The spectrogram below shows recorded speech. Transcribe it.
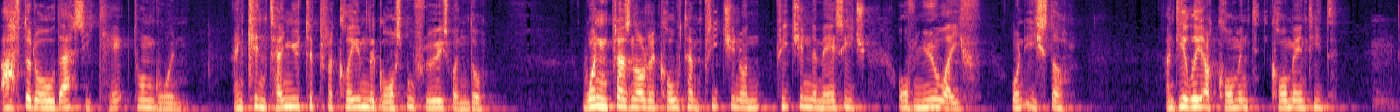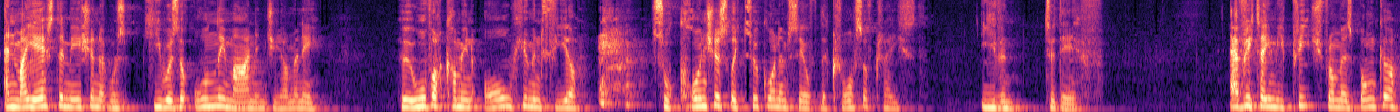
After all this, he kept on going and continued to proclaim the gospel through his window. One prisoner recalled him preaching, on, preaching the message of new life on Easter. And he later comment, commented, In my estimation, it was, he was the only man in Germany who, overcoming all human fear, so consciously took on himself the cross of Christ, even to death. Every time he preached from his bunker,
